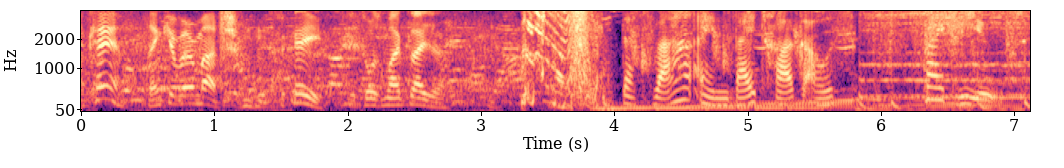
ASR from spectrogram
Okay, thank you very much. Okay, it was my pleasure. Das war ein Beitrag aus Sideviews,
